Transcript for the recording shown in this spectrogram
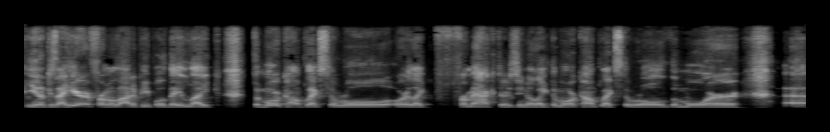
you know because i hear it from a lot of people they like the more complex the role or like from actors you know like the more complex the role the more uh,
